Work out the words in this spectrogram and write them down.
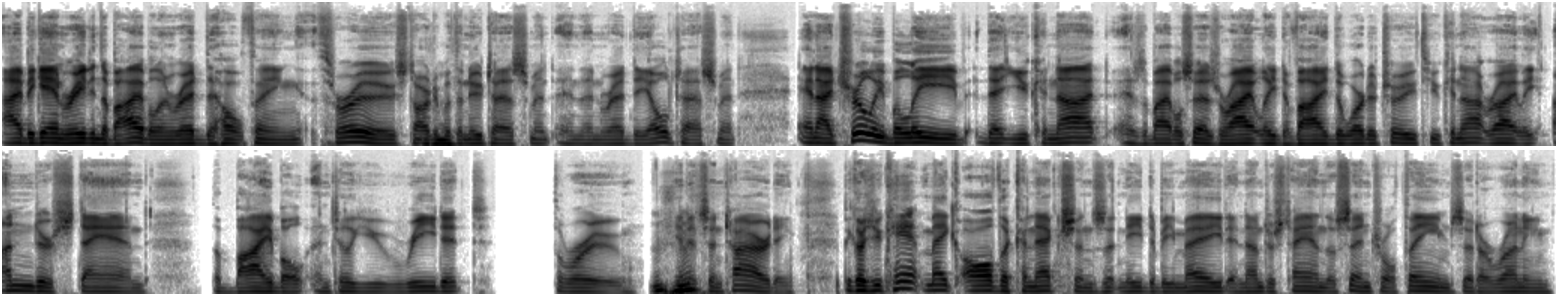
I began reading the Bible and read the whole thing through, started Mhm. with the New Testament and then read the Old Testament. And I truly believe that you cannot, as the Bible says, rightly divide the word of truth. You cannot rightly understand the Bible until you read it through in Mhm. its entirety because you can't make all the connections that need to be made and understand the central themes that are running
